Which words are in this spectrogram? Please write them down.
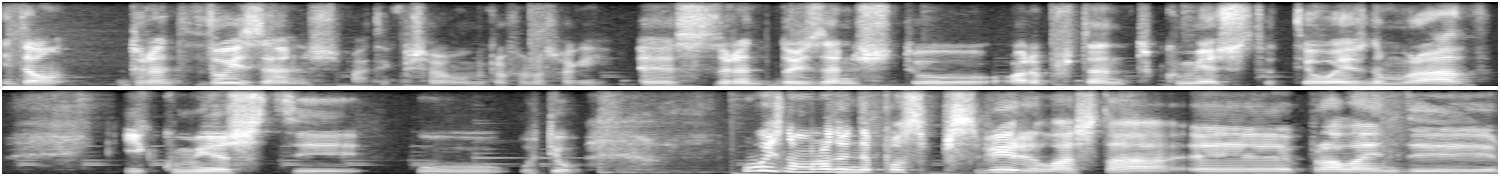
Então, durante dois anos. Pá, tenho que puxar o microfone mais para aqui. Uh, se durante dois anos tu, ora, portanto, comeste o teu ex-namorado e comeste o, o teu. O ex-namorado ainda posso perceber, lá está. Uh, para além de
